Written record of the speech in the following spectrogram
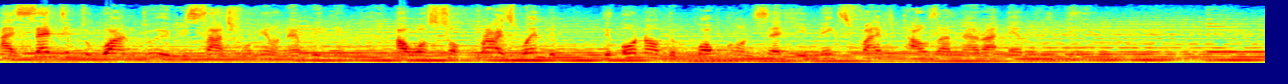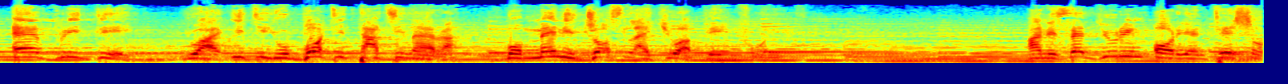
I sent him to go and do a research for me on everything. I was surprised when the, the owner of the popcorn said he makes 5,000 naira every day. Every day. You are eating you bought it 30 naira but many just like you are paying for it. And he said during orientation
